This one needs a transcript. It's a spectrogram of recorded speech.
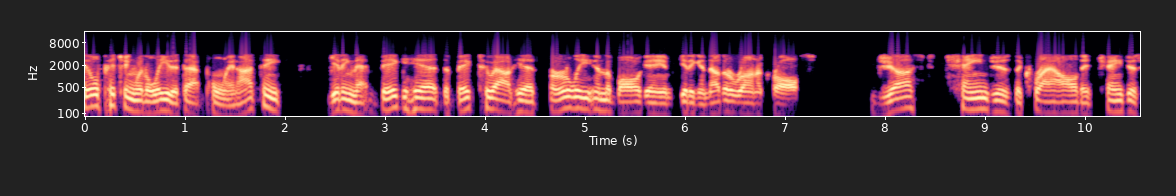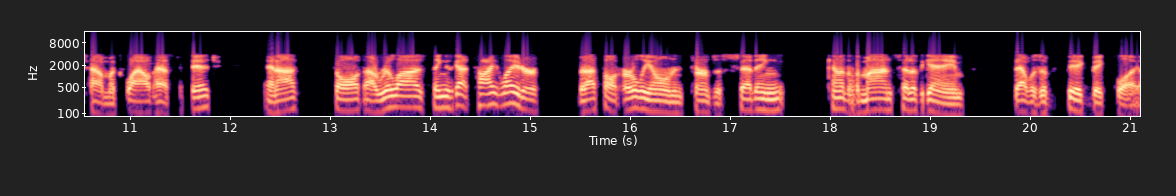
still pitching with a lead at that point. I think getting that big hit, the big two out hit early in the ball game, getting another run across, just changes the crowd. It changes how McLeod has to pitch. And I thought, I realized things got tight later, but I thought early on, in terms of setting kind of the mindset of the game, that was a big, big play.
